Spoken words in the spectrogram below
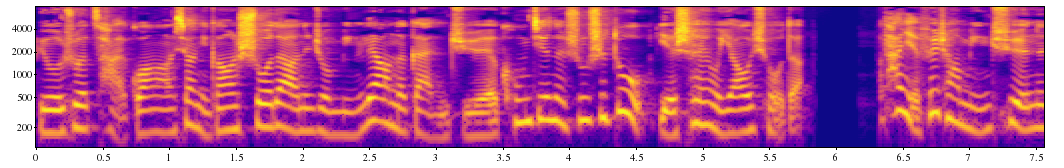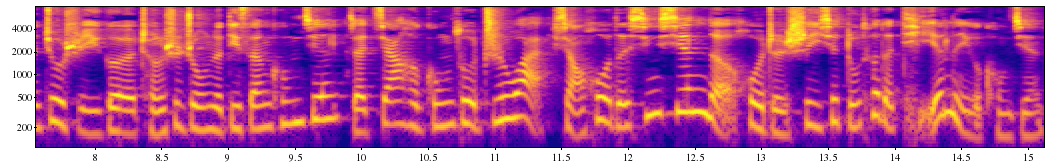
比如说采光啊，像你刚刚说到那种明亮的感觉，空间的舒适度也是很有要求的。它也非常明确，那就是一个城市中的第三空间，在家和工作之外，想获得新鲜的或者是一些独特的体验的一个空间。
